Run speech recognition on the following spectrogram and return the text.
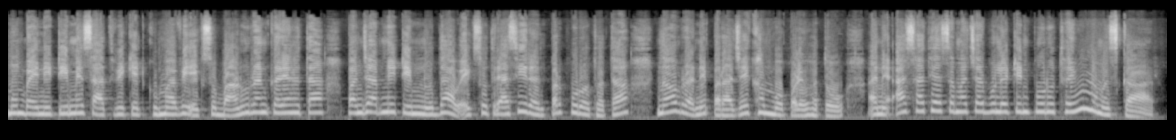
મુંબઈની ટીમે સાત વિકેટ ગુમાવી એકસો બાણું રન કર્યા હતા. પંજાબની ટીમનો દાવ એકસો ત્ર્યાસી રન પર પૂરો થતા નવ રને પરાજય ખંભો પડ્યો હતો. અને આ સાથે આ સમાચાર બુલેટિન પૂરું થયું. નમસ્કાર.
